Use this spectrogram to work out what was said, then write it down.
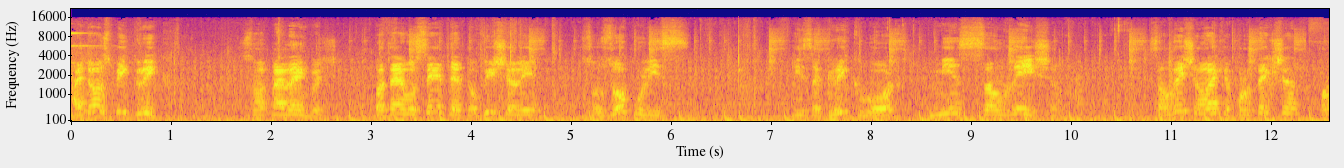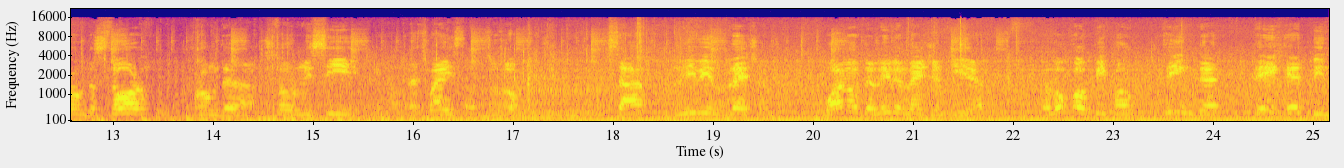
I don't speak Greek, it's not my language, but I will say that officially Sozopolis is a Greek word, means salvation. Salvation like a protection from the storm, from the stormy sea, that's why it's Sozopolis. It's a living legend. One of the living legend here the local people think that they had been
